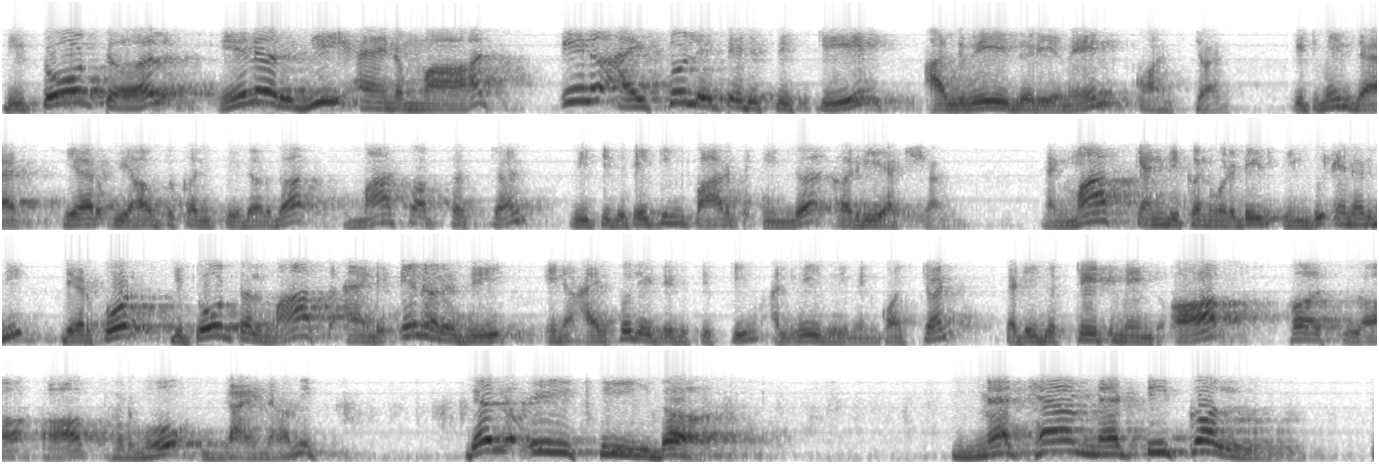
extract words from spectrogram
The total energy and mass in isolated system always remain constant. It means that here we have to consider the mass of substance which is taking part in the reaction. And mass can be converted into energy. Therefore, the total mass and energy in an isolated system always remain constant. That is the statement of first law of thermodynamics. Then we see the mathematical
